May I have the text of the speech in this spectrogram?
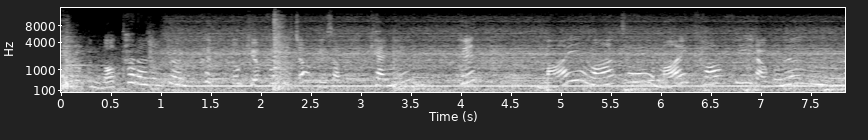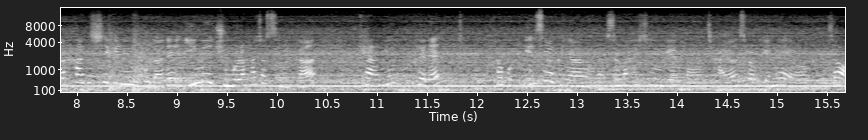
여러분 넣다라는 표현 그또 기억하시죠? 그래서 can you my latte, my coffee라고는 하시기보다는 이미 주문을 하셨으니까 can you put it 하고 it을 그냥 말씀을 하시는 게 더 자연스럽긴 해요. 그래서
